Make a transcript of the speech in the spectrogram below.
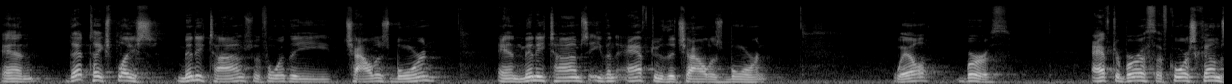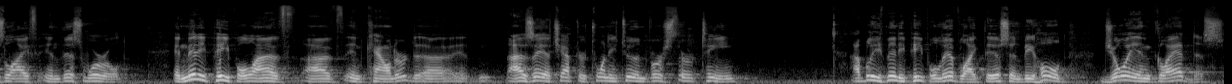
And that takes place many times before the child is born, and many times even after the child is born. Well, birth. After birth, of course, comes life in this world. And many people I've, I've encountered, uh, Isaiah chapter 22 and verse 13, I believe many people live like this, and behold, joy and gladness,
